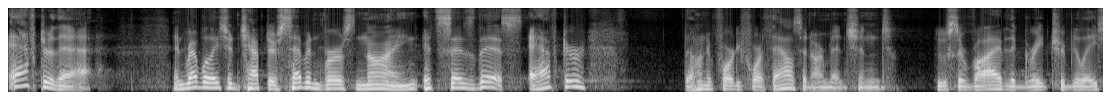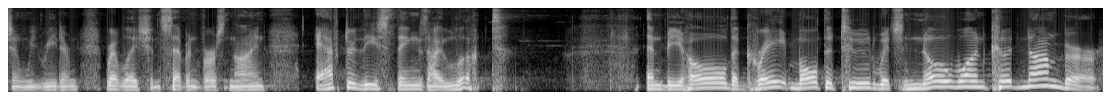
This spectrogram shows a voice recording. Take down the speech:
after that, In Revelation chapter 7, verse 9, it says this after the 144,000 are mentioned who survived the great tribulation, we read in Revelation 7, verse 9, after these things I looked, and behold, a great multitude which no one could number.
